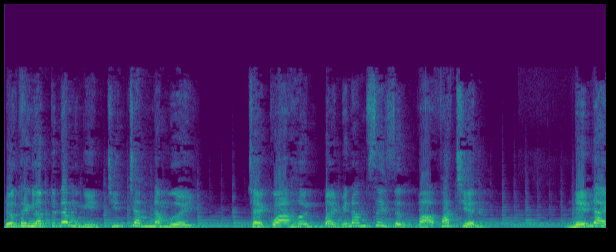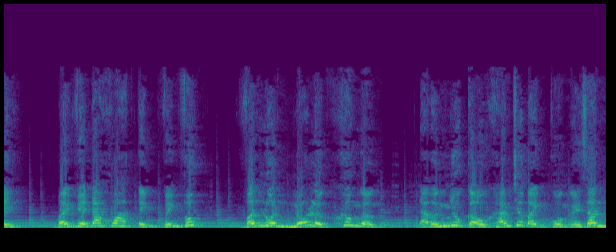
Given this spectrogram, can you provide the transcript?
Được thành lập từ năm 1950, trải qua hơn 70 năm xây dựng và phát triển. Đến nay, Bệnh viện Đa khoa tỉnh Vĩnh Phúc vẫn luôn nỗ lực không ngừng đáp ứng nhu cầu khám chữa bệnh của người dân,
